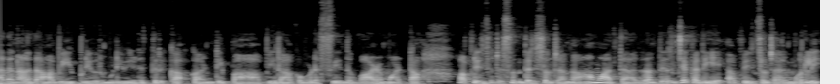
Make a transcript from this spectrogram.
அதனால தான் அபி இப்படி ஒரு முடிவு எடுத்திருக்கா. கண்டிப்பாக அபி ராகவோட சேர்ந்து வாழ மாட்டா அப்படின்னு சொல்லிட்டு சுந்தரி சொல்கிறாங்க ஆமாம் அத்தை அதுதான் தெரிஞ்ச கதையே அப்படின்னு சொல்கிறாரு முரளி.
